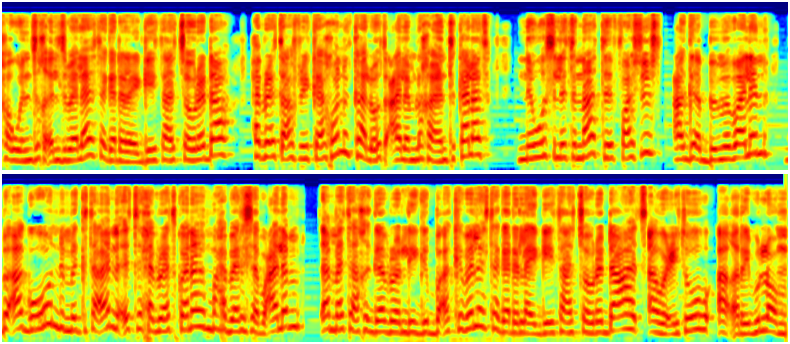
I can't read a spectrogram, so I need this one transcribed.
ክኸውን ዝኽእል ዝበለ ተጋዳላይ ጌታቸው ረዳ ሕብረት ኣፍሪካ ይኹን ካልኦት ዓለምለኻውያን ትካላት ንውስልትና እቲ ፋሽስት ዓገብ ብምባልን ብኣግኡ ንምግታእን እቲ ሕብረት ኮነ ማሕበረሰብ ዓለም ጠመተ ክገብረሉ ይግባእ ክብል ተጋዳላይ ጌታቸው ረዳ ፃውዒቱ ኣቕሪብሎም።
